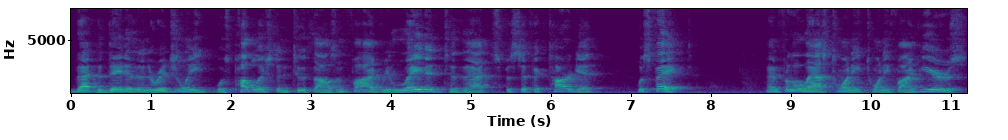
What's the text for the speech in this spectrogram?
that the data that originally was published in 2005 related to that specific target was faked. And for the last 20, 25 years,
